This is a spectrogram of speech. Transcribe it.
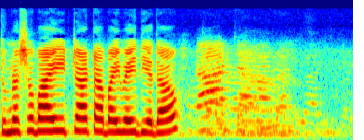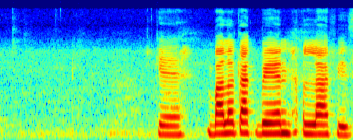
তোমরা সবাই টাটা, বাই বাই দিয়ে দাও। ওকে ভালো থাকবেন। আল্লাহ হাফিজ।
